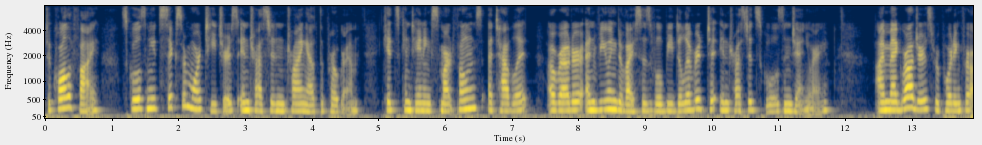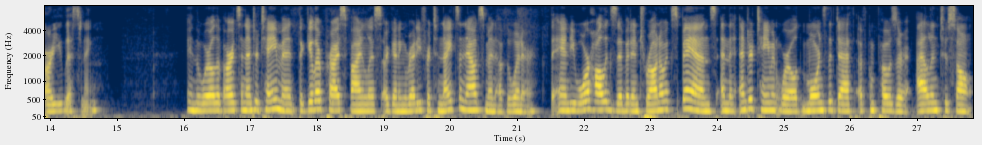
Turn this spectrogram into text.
To qualify, schools need six or more teachers interested in trying out the program. Kits containing smartphones, a tablet, a router, and viewing devices will be delivered to interested schools in January. I'm Meg Rogers, reporting for Are You Listening? In the world of arts and entertainment, the Giller Prize finalists are getting ready for tonight's announcement of the winner. The Andy Warhol exhibit in Toronto expands, and the entertainment world mourns the death of composer Allen Toussaint.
